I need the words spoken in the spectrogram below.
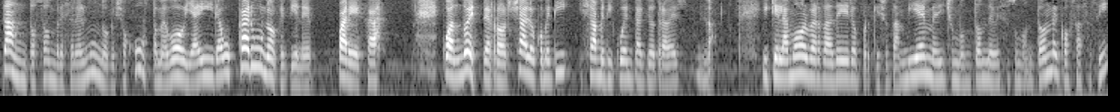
tantos hombres en el mundo que yo justo me voy a ir a buscar uno que tiene pareja cuando este error ya lo cometí, ya me di cuenta que otra vez no. Y que el amor verdadero, porque yo también me he dicho un montón de veces un montón de cosas así,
